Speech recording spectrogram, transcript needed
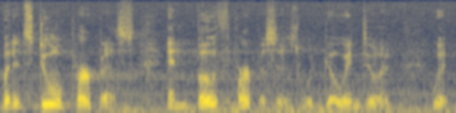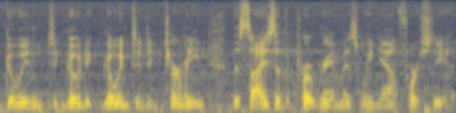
But it's dual purpose, and both purposes would go into it, would go into go to go into determining the size of the program as we now foresee it.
